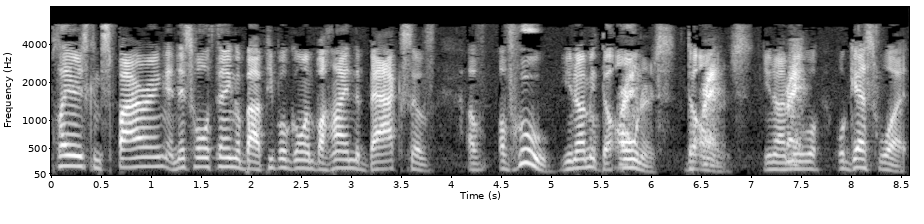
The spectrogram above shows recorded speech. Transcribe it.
players conspiring and this whole thing about people going behind the backs of of of who you know what I mean the Right. owners the Right. owners you know what I mean well well guess what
